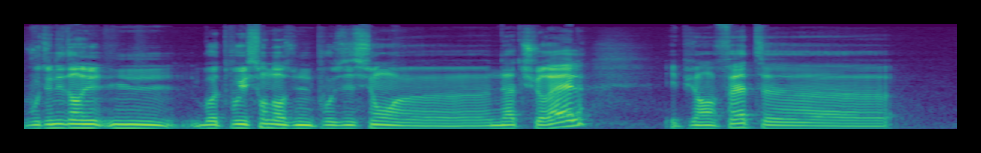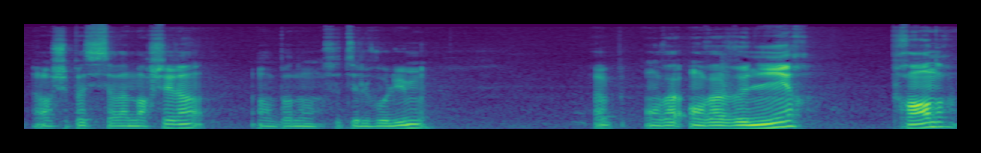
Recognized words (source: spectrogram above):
vous tenez dans une, votre position dans une position euh, naturelle et puis en fait, alors je sais pas si ça va marcher là, pardon c'était le volume, on, va, on va venir prendre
